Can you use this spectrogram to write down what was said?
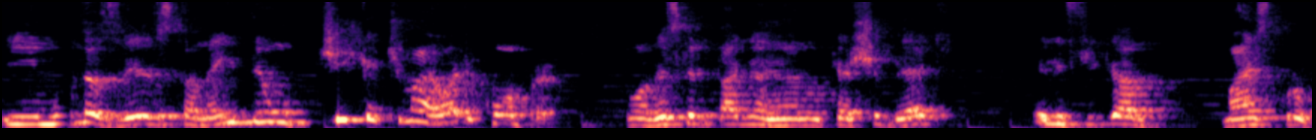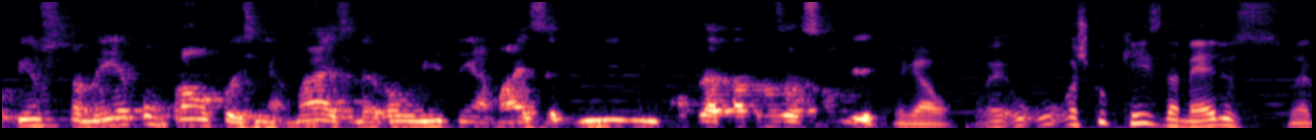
E muitas vezes também ter um ticket maior de compra. Uma vez que ele está ganhando cashback, ele fica mais propenso também a comprar uma coisinha a mais, levar um item a mais ali e completar a transação dele. Legal. É, eu, eu acho que o case da Melius né,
